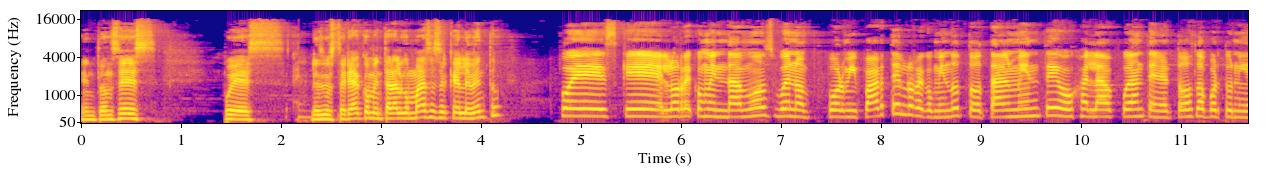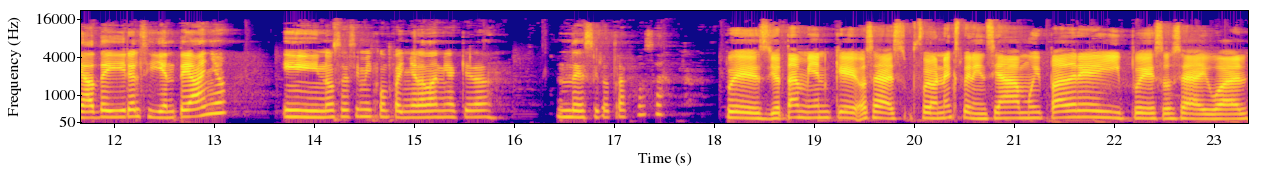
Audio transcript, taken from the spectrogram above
Entonces, pues, ¿les gustaría comentar algo más acerca del evento? Pues que lo recomendamos, bueno, por mi parte lo recomiendo totalmente. Ojalá puedan tener todos la oportunidad de ir el siguiente año. Y no sé si mi compañera Dania quiera decir otra cosa. Pues yo también que, o sea, fue una experiencia muy padre y pues, o sea, igual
